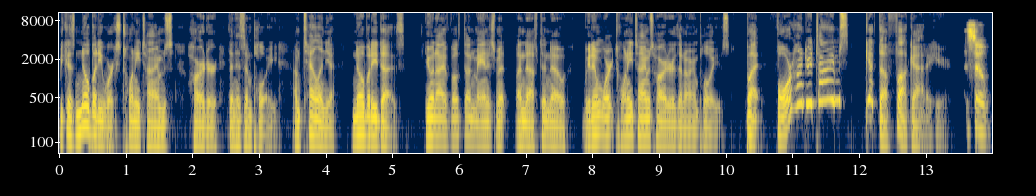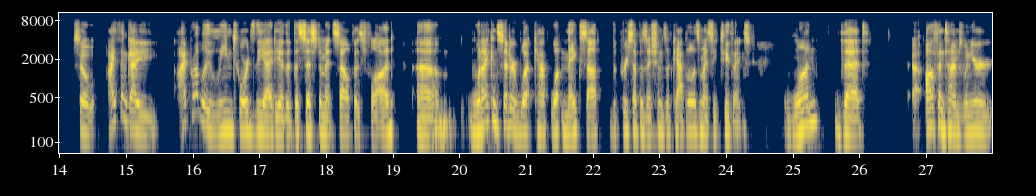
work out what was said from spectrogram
because nobody works 20 times harder than his employee. I'm telling you, nobody does. You and I have both done management enough to know we didn't work 20 times harder than our employees. But 400 times? Get the fuck out of here. So so I think I I probably lean towards the idea that the system itself is flawed. Um, when I consider what cap what makes up the presuppositions of capitalism, I see two things. One that uh, oftentimes when you're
